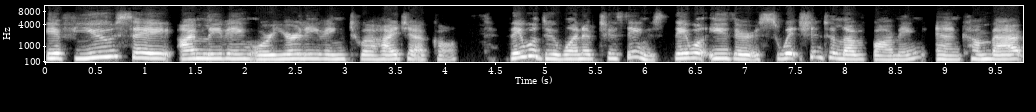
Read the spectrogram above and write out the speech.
if you say i'm leaving or you're leaving to a hijackal they will do one of two things. They will either switch into love bombing and come back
